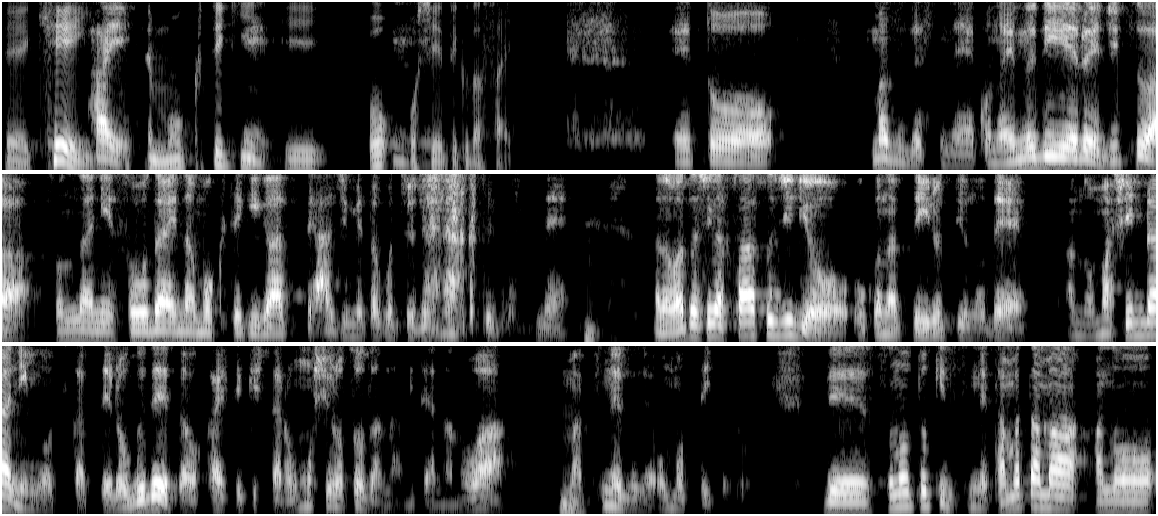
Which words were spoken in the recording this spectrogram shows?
えー、経緯、はい、目的、を教えてください。えっ、ー、と、まずですね、この NDLA、実はそんなに壮大な目的があって始めたことじゃなくてですね、あの私が SaaS 事業を行っているっていうので、あのマシンラーニングを使ってログデータを解析したら面白そうだなみたいなのは、まあ、常々思っていたと。で、その時ですね、たまたま、あの、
